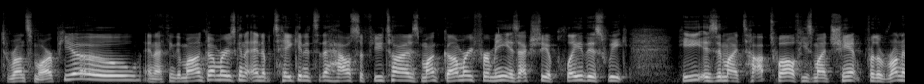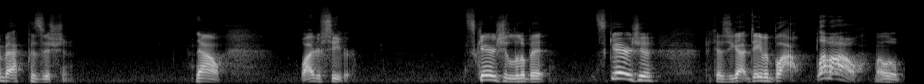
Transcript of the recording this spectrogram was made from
to run some RPO. And I think that Montgomery is going to end up taking it to the house a few times. Montgomery, for me, is actually a play this week. He is in my top 12. He's my champ for the running back position. Now, wide receiver. It scares you a little bit. It scares you because you got David Blau. Blau, blau. My little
